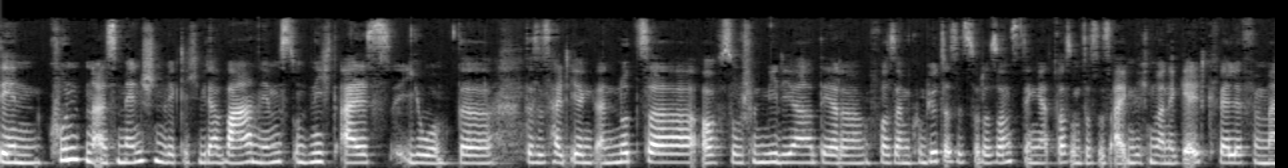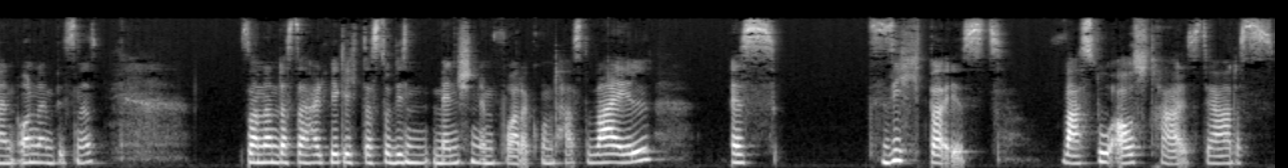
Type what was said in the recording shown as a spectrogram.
den Kunden als Menschen wirklich wieder wahrnimmst und nicht als, jo, da, das ist halt irgendein Nutzer auf Social Media, der da vor seinem Computer sitzt oder sonst irgendetwas und das ist eigentlich nur eine Geldquelle für mein Online-Business, sondern dass da halt wirklich, dass du diesen Menschen im Vordergrund hast, weil es sichtbar ist, was du ausstrahlst, ja, das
